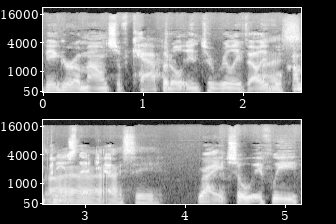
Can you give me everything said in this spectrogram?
bigger amounts of capital into really valuable I companies that ah, have I see. Right. So if we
